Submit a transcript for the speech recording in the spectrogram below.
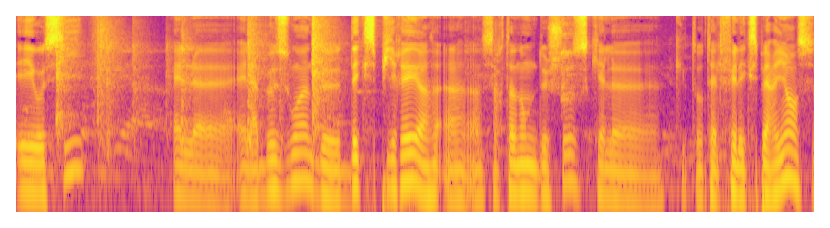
et aussi elle, euh, elle, a besoin d'expirer un, un, certain nombre de choses qu'elle, euh, dont elle fait l'expérience.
